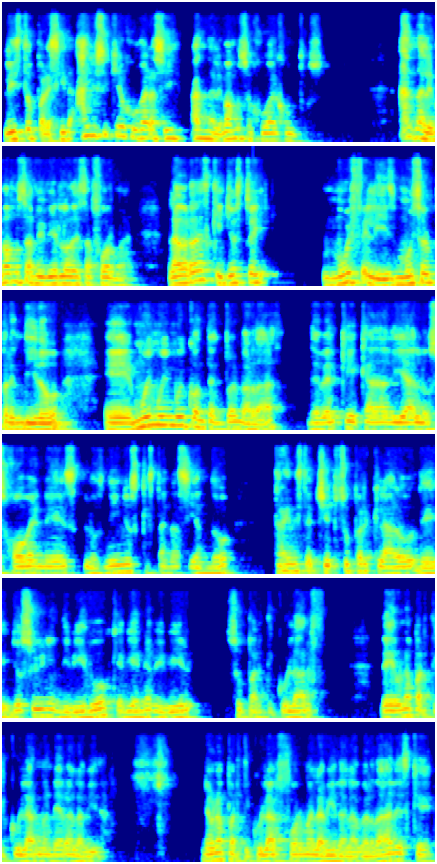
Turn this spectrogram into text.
listo para decir, ah, yo sí quiero jugar así, ándale, vamos a jugar juntos. Ándale, vamos a vivirlo de esa forma. La verdad es que yo estoy muy feliz, muy sorprendido, eh, muy, muy, muy contento, en verdad, de ver que cada día los jóvenes, los niños que están haciendo, traen este chip súper claro de yo soy un individuo que viene a vivir su particular, de una particular manera la vida, de una particular forma la vida. La verdad es que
